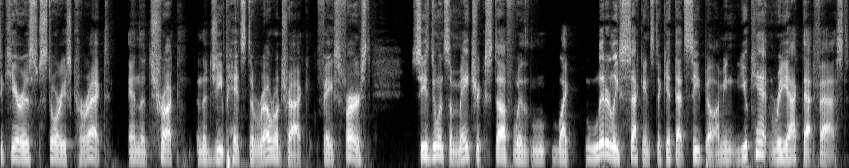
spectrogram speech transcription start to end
Takira's story is correct and the truck and the Jeep hits the railroad track face first. She's doing some matrix stuff with like literally seconds to get that seatbelt. I mean, you can't react that fast.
